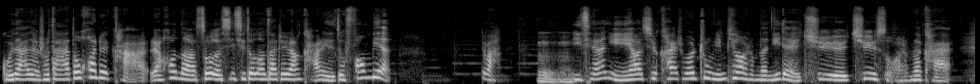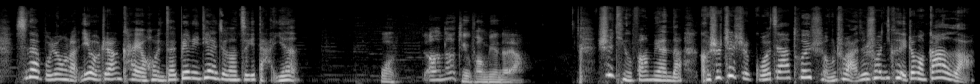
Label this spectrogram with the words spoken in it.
国家就说大家都换这卡，然后呢，所有的信息都能在这张卡里，就方便，对吧？嗯嗯以前你要去开什么住民票什么的，你得去区域所什么的开，现在不用了，你有这张卡以后，你在便利店就能自己打印，哇啊，那挺方便的呀。是挺方便的。可是这是国家推行出来，就是说你可以这么干了。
